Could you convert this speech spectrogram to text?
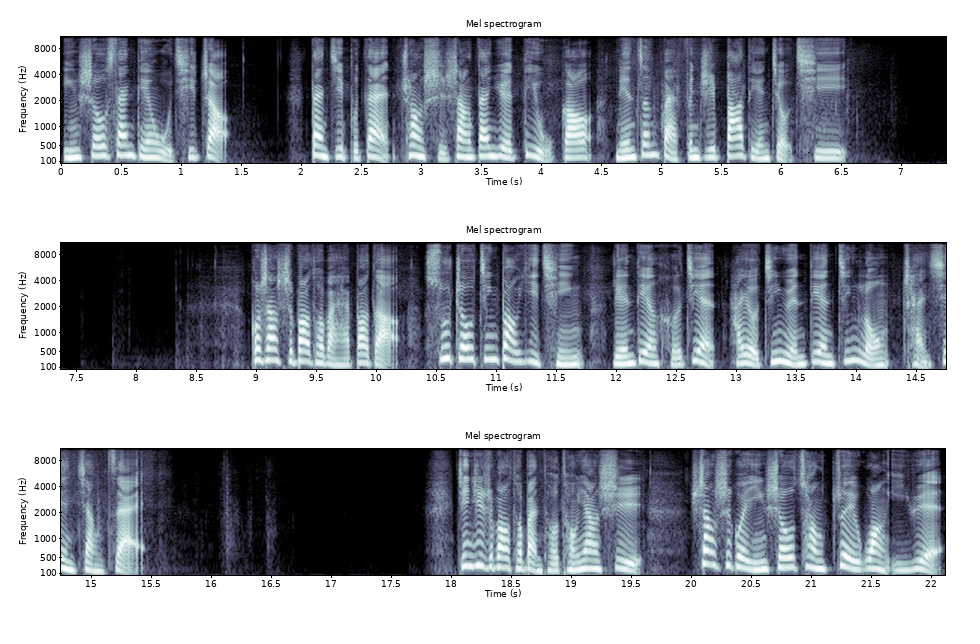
营收三点五七兆，淡季不淡，创史上单月第五高，年增百分之八点九七。工商时报头版还报道，苏州惊爆疫情，联电、核建还有金源电、金龙产线降载。经济日报头版头同样是上市柜营收创最旺一月，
